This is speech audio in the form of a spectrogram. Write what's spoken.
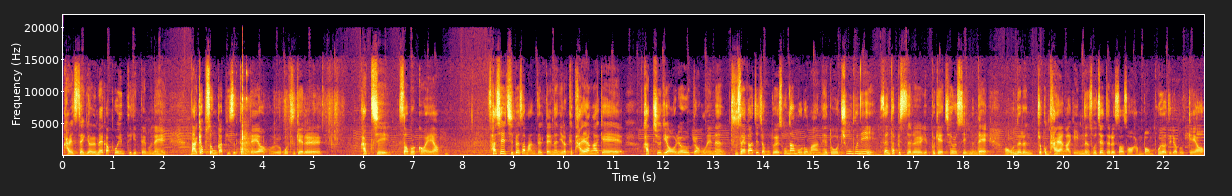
갈색 열매가 포인트이기 때문에 낙엽송과 비슷한데요. 요거 두 개를 같이 써볼 거예요. 사실 집에서 만들 때는 이렇게 다양하게 갖추기 어려울 경우에는 두세 가지 정도의 소나무로만 해도 충분히 센터피스를 예쁘게 채울 수 있는데 어, 오늘은 조금 다양하게 있는 소재들을 써서 한번 보여드려 볼게요.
